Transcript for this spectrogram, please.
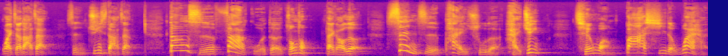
外交大战，甚至军事大战。当时法国的总统戴高乐甚至派出了海军前往巴西的外海，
